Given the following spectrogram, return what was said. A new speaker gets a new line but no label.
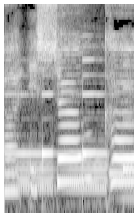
heart is so cold.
